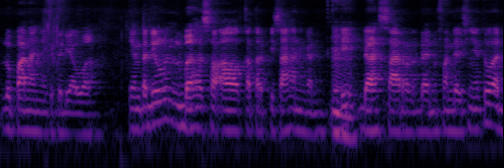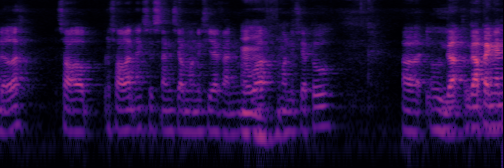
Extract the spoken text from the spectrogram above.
lupa nanya kita di awal yang tadi lu bahas soal keterpisahan kan. Jadi Hmm. dasar dan fondasinya itu adalah soal persoalan eksistensial manusia kan. Bahwa Hmm. manusia tuh uh, Oh, nggak iya. nggak pengen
